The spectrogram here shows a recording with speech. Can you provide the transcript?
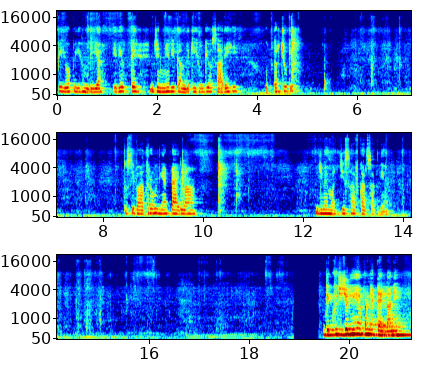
ਪੀਓਪੀ ਹੁੰਦੀ ਆ, ਇਹਦੇ ਉੱਤੇ ਜਿੰਨੀ ਵੀ ਗੰਦਗੀ ਹੋਗੀ ਉਹ ਸਾਰੀ ਹੀ ਉਤਰ ਜੂਗੀ। ਤੁਸੀਂ ਬਾਥਰੂਮ ਦੀਆਂ ਟਾਈਲਾਂ ਜਿਵੇਂ ਮਰਜ਼ੀ ਸਾਫ਼ ਕਰ ਸਕਦੇ ਹੋ। ਦੇਖੋ ਜੀ, ਜਿਹੜੀਆਂ ਆਪਣੀਆਂ ਟੈਲਾਂ ਨੇ,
